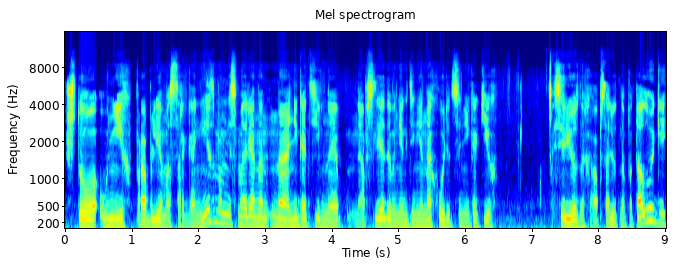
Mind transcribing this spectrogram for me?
что у них проблема с организмом, несмотря на, на негативное обследование, где не находится никаких серьезных абсолютно патологий,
